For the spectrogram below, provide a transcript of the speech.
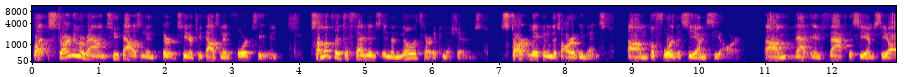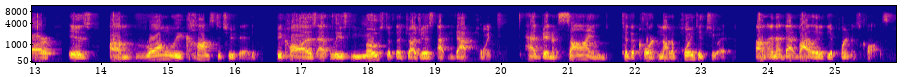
But starting around 2013 or 2014, some of the defendants in the military commissions start making this argument um, before the CMCR um, that, in fact, the CMCR is um, wrongly constituted because at least most of the judges at that point had been assigned to the court, not appointed to it, um, and that that violated the appointments clause.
